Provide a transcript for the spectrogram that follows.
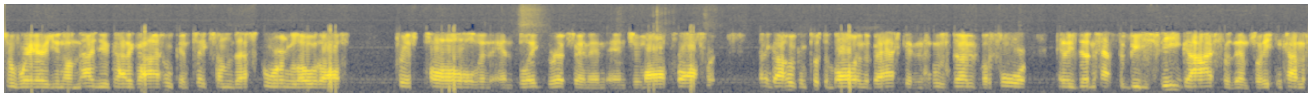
to where you know now you got a guy who can take some of that scoring load off Chris Paul and, and Blake Griffin and, and Jamal Crawford, and a guy who can put the ball in the basket and who's done it before and he doesn't have to be the guy for them, so he can kind of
